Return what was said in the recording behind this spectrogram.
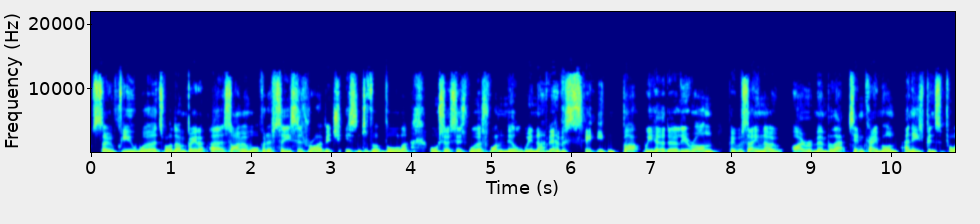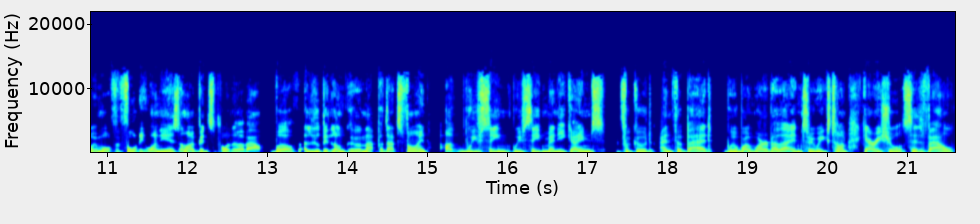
so few words. Well done, Peter. Uh, Simon Watford FC says Rajovic isn't a footballer. Also says, worst 1 0 win I've ever seen. But we heard earlier on people saying, no, I remember that. Tim came on and he's been supporting Watford for 41 years, and I've been supporting them about, well, a little bit longer than that, but that's fine. Uh, we've seen we've seen many games for good and for bad. We won't worry about that in two weeks' time. Gary Short says Val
